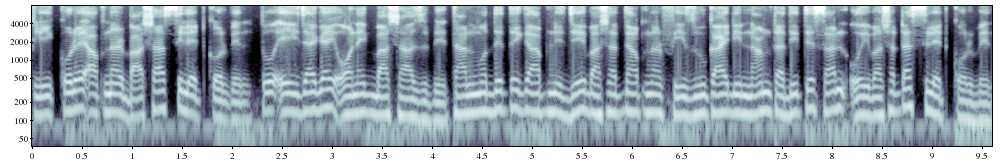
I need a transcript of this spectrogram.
ক্লিক করে আপনার ভাষা সিলেক্ট করবেন। তো এই জায়গায় অনেক ভাষা আসবে। তার মধ্যে থেকে আপনি যে ভাষাতে আপনার ফেসবুক আইডির নামটা দিতে চান, ওই ভাষাটা সিলেক্ট করবেন।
